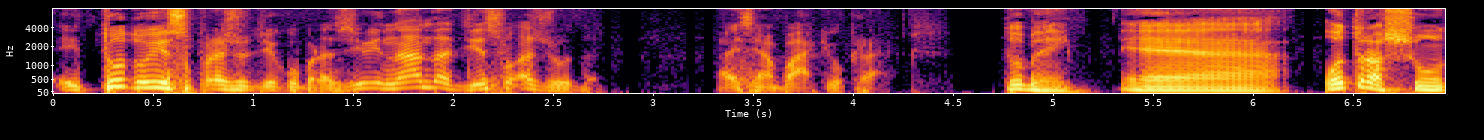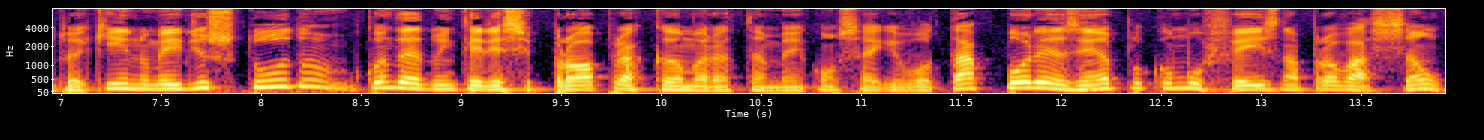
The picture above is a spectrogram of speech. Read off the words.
E tudo isso prejudica o Brasil e nada disso ajuda. Aí sem abaque o craque. Tudo bem. É... Outro assunto aqui, no meio disso tudo, quando é do interesse próprio, a Câmara também consegue votar, por exemplo, como fez na aprovação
